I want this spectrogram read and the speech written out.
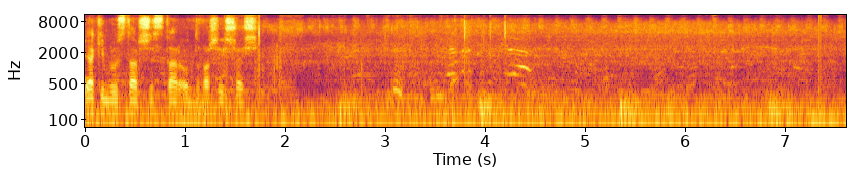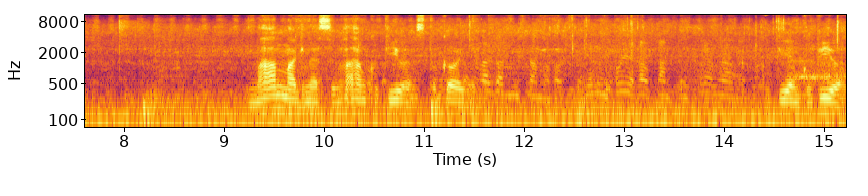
Jaki był starszy star od 266? Mam magnesy, mam, kupiłem, spokojnie. Kupiłem, kupiłem.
